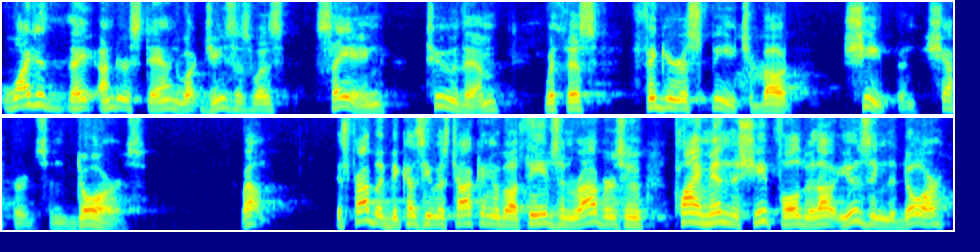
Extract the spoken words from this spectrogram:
why did they understand what Jesus was saying to them with this figure of speech about sheep and shepherds and doors? Well, it's probably because he was talking about thieves and robbers who climb in the sheepfold without using the door.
